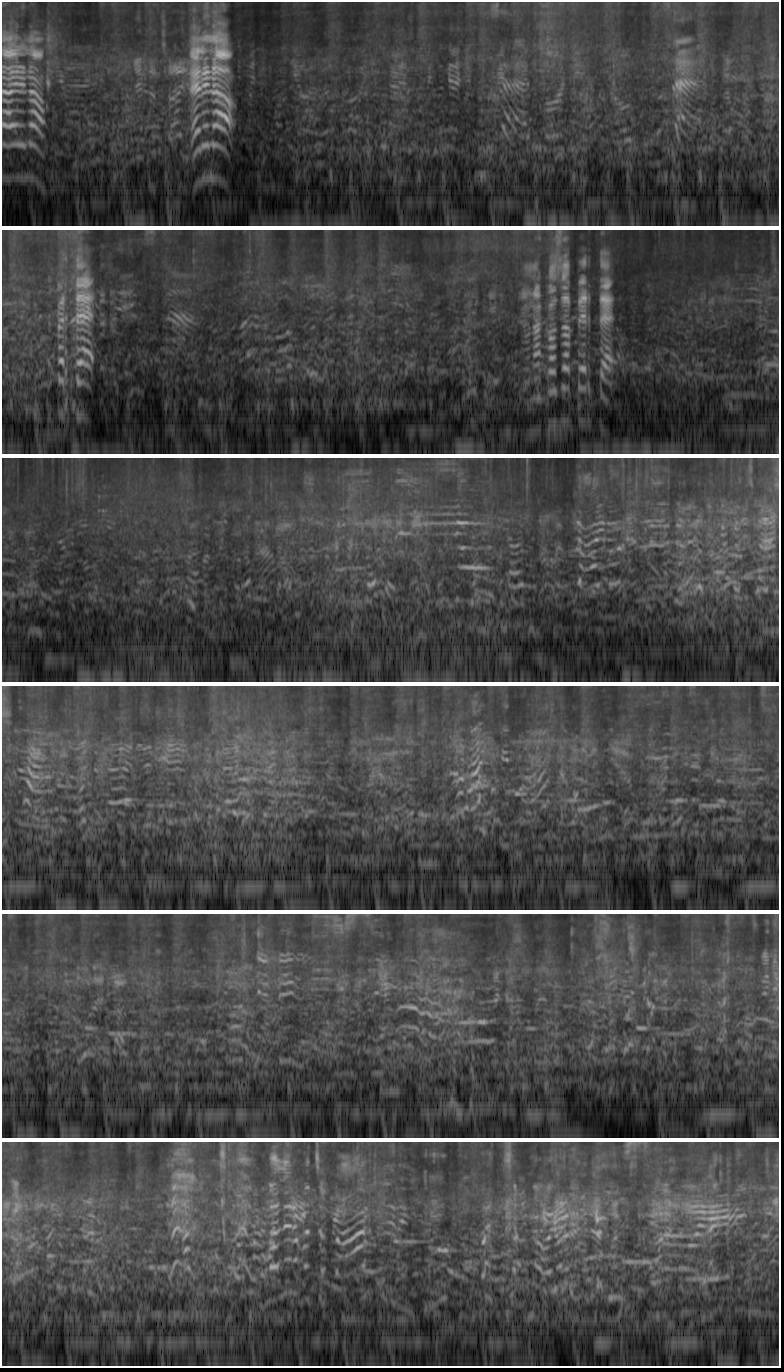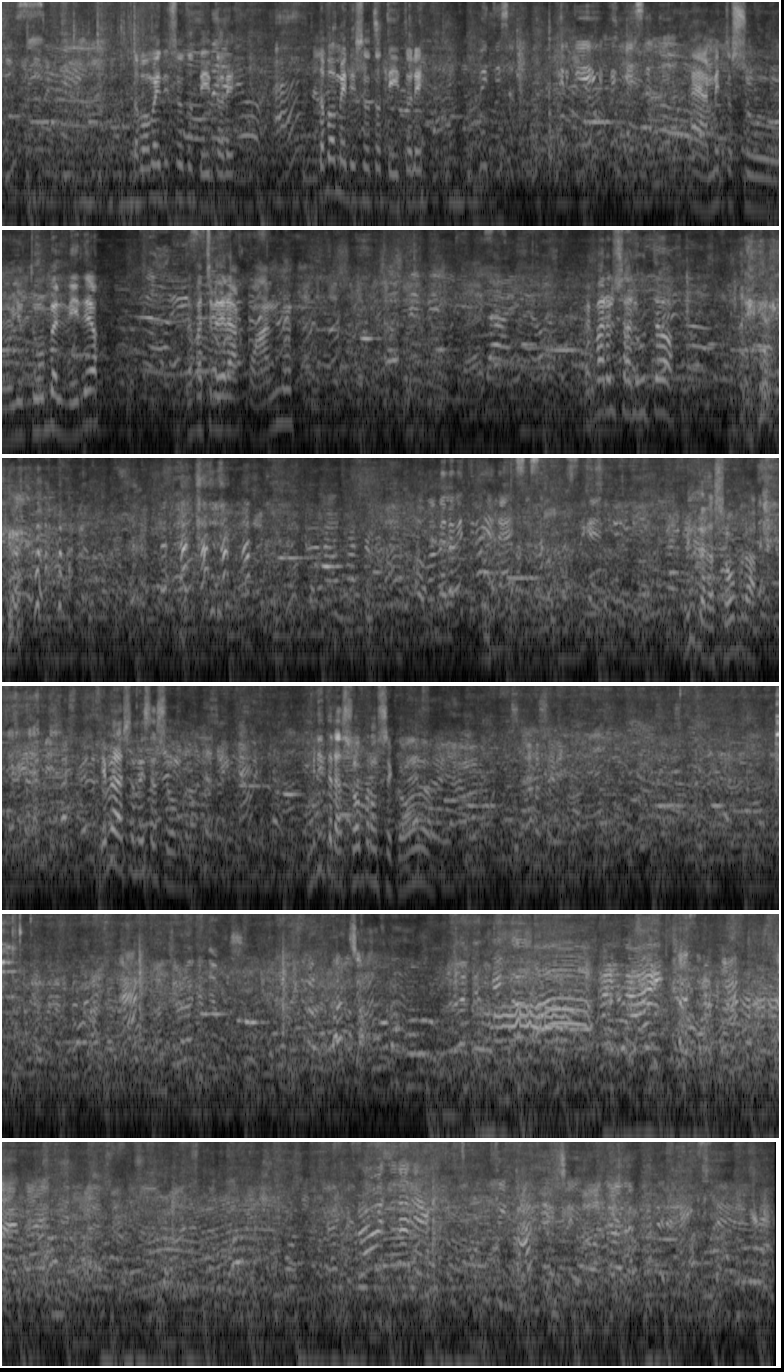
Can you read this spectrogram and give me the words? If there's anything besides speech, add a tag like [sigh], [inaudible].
Elena, Elena, Elena. È per te. È una cosa per te. Allora faccio parte del gruppo. Faccio... No, è bellissimo. È bellissimo. Dopo metti i sottotitoli. Eh? Dopo metti i sottotitoli. Metti sotto... Perché? Perché sono... Eh, la metto su YouTube il video. La faccio vedere a Juan. Dai, Per fare un saluto. [laughs] che... Mettitela sopra. Io me la sono messa sopra. Mettitela sopra un secondo.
